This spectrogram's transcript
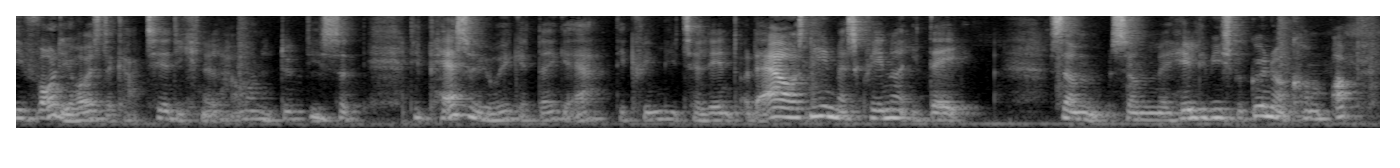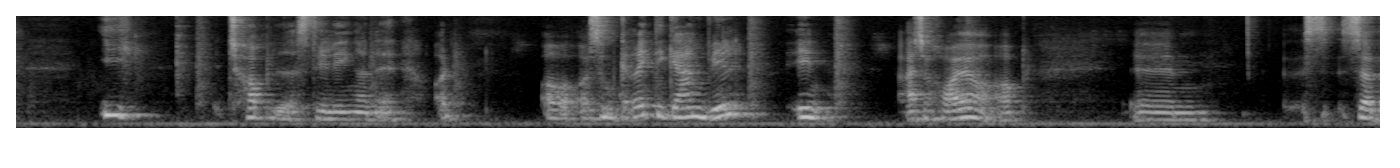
De får de højeste karakterer, de er knaldhamrende dygtige, så de passer jo ikke, at der ikke er det kvindelige talent. Og der er også en hel masse kvinder i dag, som, som heldigvis begynder at komme op i toplederstillingerne, og, og, og som rigtig gerne vil ind, altså højere op. Øhm, så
